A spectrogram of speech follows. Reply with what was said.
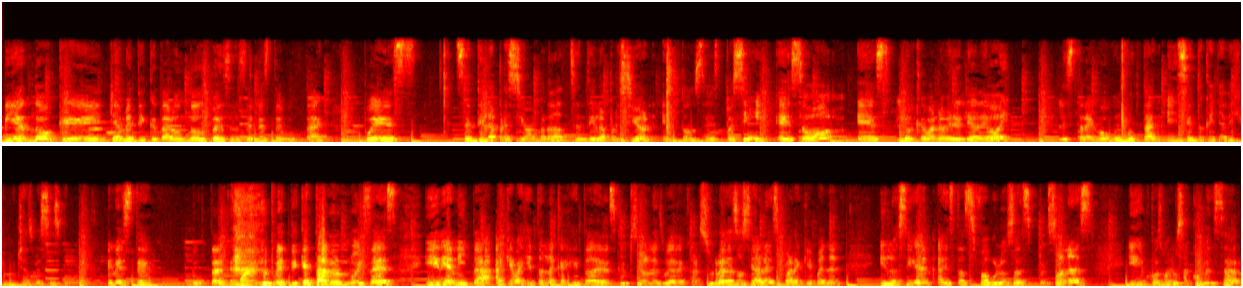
viendo que ya me etiquetaron dos veces en este book tag, pues sentí la presión, ¿verdad? Sentí la presión, entonces pues sí, eso es lo que van a ver el día de hoy. Les traigo un book tag y siento que ya dije muchas veces. En este me etiquetaron Moisés y Dianita. Aquí abajito en la cajita de descripción les voy a dejar sus redes sociales para que vayan y lo sigan a estas fabulosas personas. Y pues vamos a comenzar.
